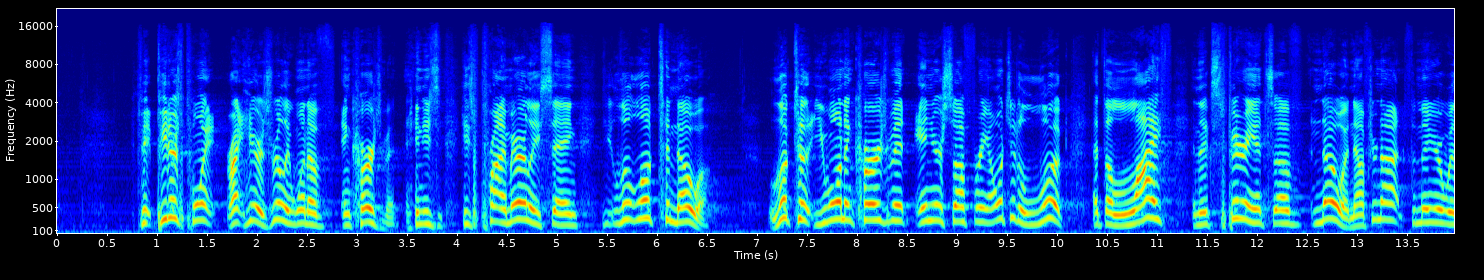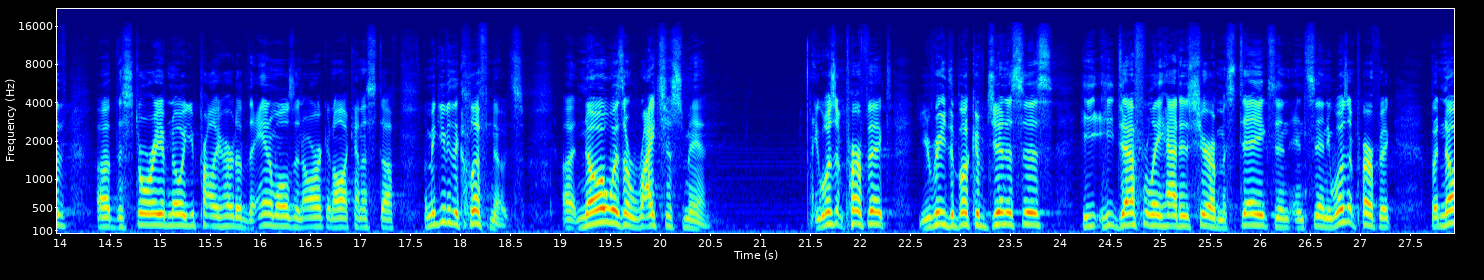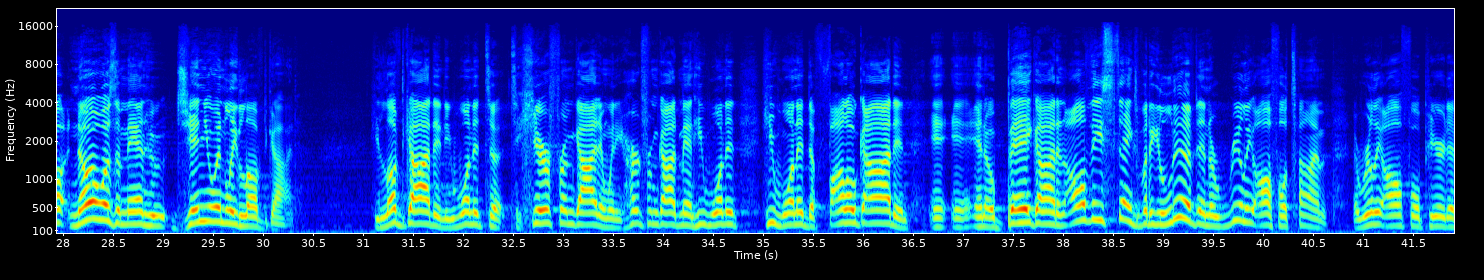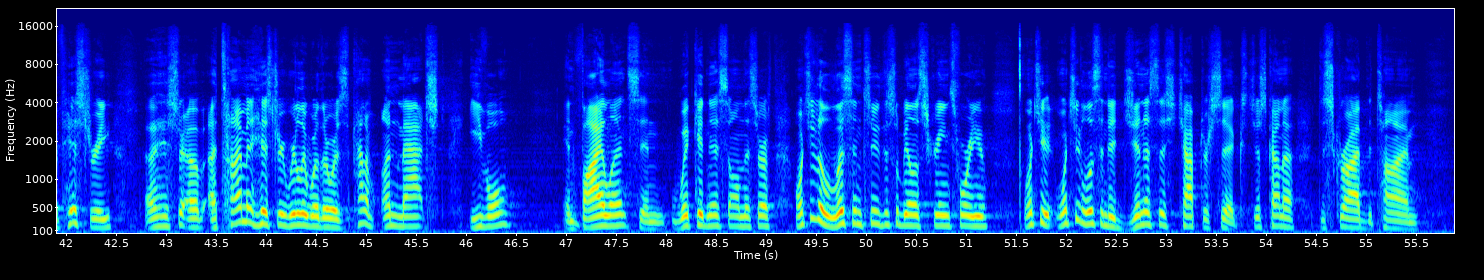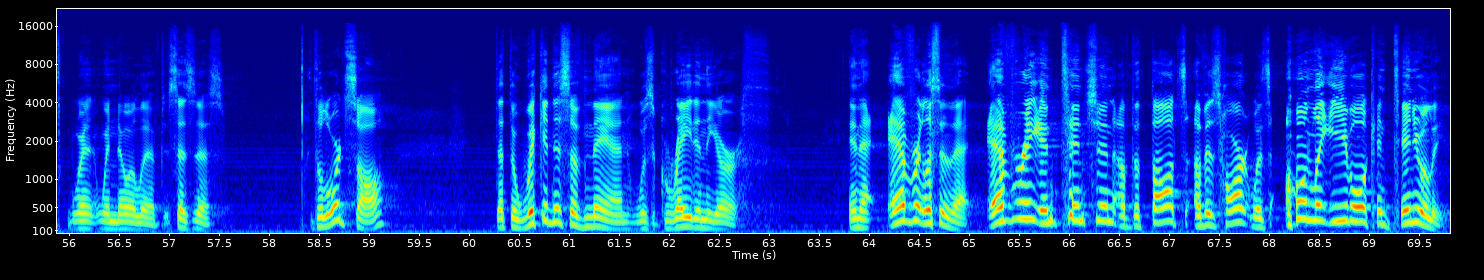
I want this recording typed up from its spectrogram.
Peter's point right here is really one of encouragement. And he's, he's primarily saying, look, look to Noah. Look to, you want encouragement in your suffering? I want you to look at the life and the experience of Noah. Now, if you're not familiar with uh, the story of Noah, you've probably heard of the animals and ark and all that kind of stuff. Let me give you the cliff notes. Uh, Noah was a righteous man. He wasn't perfect. You read the book of Genesis, he, he definitely had his share of mistakes and, and sin. He wasn't perfect, but Noah, Noah was a man who genuinely loved God. He loved God and he wanted to, to hear from God. And when he heard from God, man, he wanted, he wanted to follow God and, and, and obey God and all these things. But he lived in a really awful time, a really awful period of history, a, history, a time in history really where there was kind of unmatched evil and violence and wickedness on this earth. I want you to listen to, this will be on the screens for you. I want you, I want you to listen to Genesis chapter 6, just kind of describe the time when, when Noah lived. It says this The Lord saw that the wickedness of man was great in the earth, and that every, listen to that, every intention of the thoughts of his heart was only evil continually.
